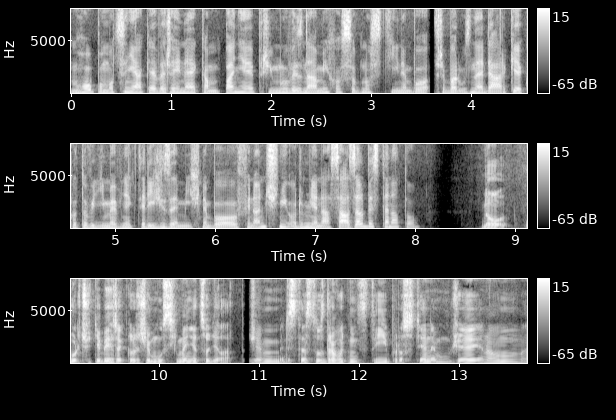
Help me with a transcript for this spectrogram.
Mohou pomoci nějaké veřejné kampaně, přímluvy známých osobností nebo třeba různé dárky, jako to vidíme v některých zemích, nebo finanční odměna? Sázel byste na to? No, určitě bych řekl, že musíme něco dělat. Že ministerstvo zdravotnictví prostě nemůže jenom,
